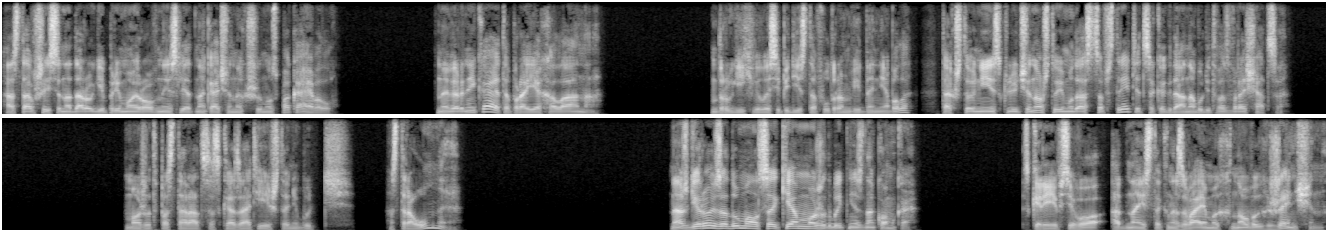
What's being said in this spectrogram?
Оставшийся на дороге прямой ровный след накачанных шин успокаивал. Наверняка это проехала она. Других велосипедистов утром видно не было, так что не исключено, что им удастся встретиться, когда она будет возвращаться. Может, постараться сказать ей что-нибудь остроумное? Наш герой задумался, кем может быть незнакомка. Скорее всего, одна из так называемых новых женщин.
